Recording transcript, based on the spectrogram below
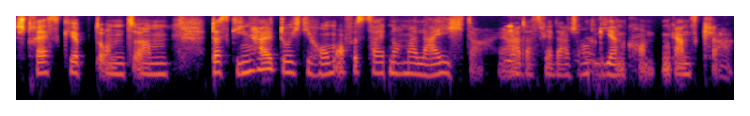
Stress gibt. Und ähm, das ging halt durch die Homeoffice-Zeit nochmal leichter, ja, ja, dass wir da jonglieren konnten, ganz klar.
